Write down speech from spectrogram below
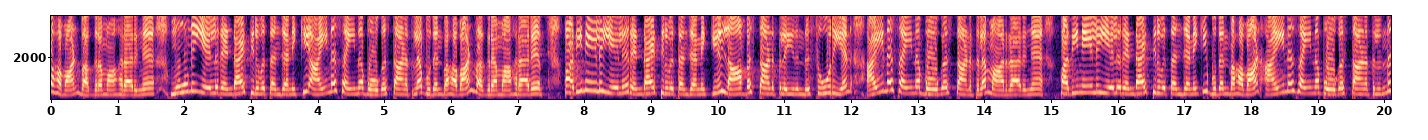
பகவான் வக்ரமாகிறாருங்க. மூணு ஏழு ரெண்டாயிரத்தி இருபத்தஞ்சு அன்னைக்கு ஐன சைன போகஸ்தானத்தில் புதன் பகவான் வக்ரமாகிறாரு. பதினேழு ஏழு ரெண்டாயிரத்தி இருபத்தஞ்சு அன்னைக்கு லாபஸ்தானத்தில் இருந்த சூரியன் ஐன சைன போகஸ்தானத்தில் மாறுறாருங்க. பதினேழு ஏழு ரெண்டாயிரத்தி இருபத்தஞ்சு அன்னைக்கு புதன் பகவான் ஐன சைன போகஸ்தானத்திலிருந்து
